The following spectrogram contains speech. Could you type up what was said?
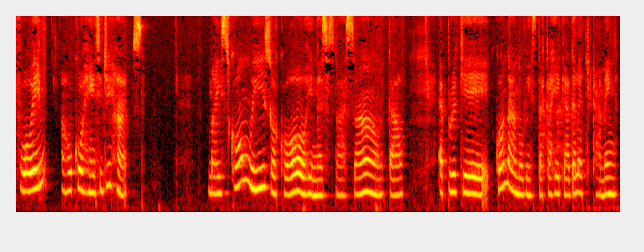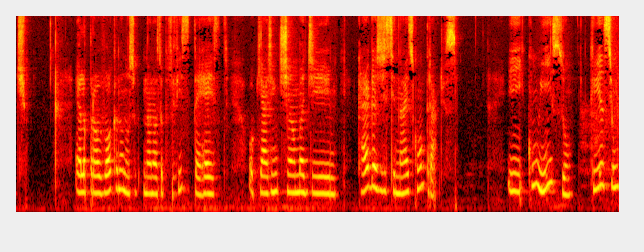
foi a ocorrência de raios. Mas como isso ocorre nessa situação e tal, é porque quando a nuvem está carregada eletricamente, ela provoca no nosso, na nossa superfície terrestre o que a gente chama de cargas de sinais contrários. E com isso, cria-se um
